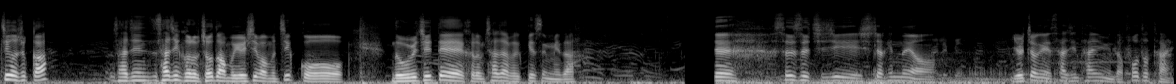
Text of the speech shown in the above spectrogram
찍어줄까? 사진 사진 그럼 저도 한번 열심히 한번 찍고 노을 질 때 그럼 찾아뵙겠습니다. 이제 슬슬 지지기 시작했네요. 열정의 사진 타임입니다. 포토 타임.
